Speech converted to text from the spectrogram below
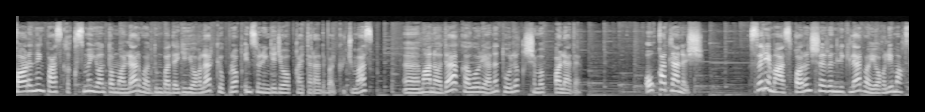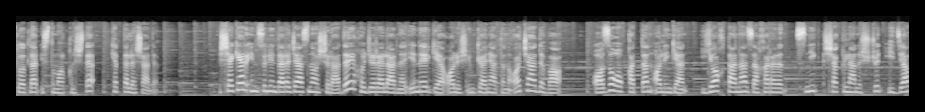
Qorinning pastki qismi yon tomonlar va dumbadagi yog'lar ko'proq insulinga javob qaytaradi va ko'chmas e, ma'noda kaloriyani to'liq shimib oladi. Ovqatlanish. Sir emas qorin shirinliklar va yog'li mahsulotlar iste'mol qilishda kattalashadi. Shakar insulin darajasini oshiradi hujayralarni energiya olish imkoniyatini ochadi va oziq ovqatdan olingan yog' tana zaxirasining shakllanishi uchun ideal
